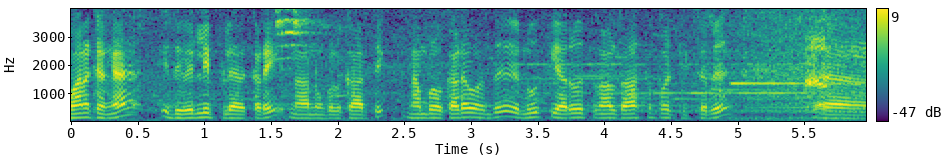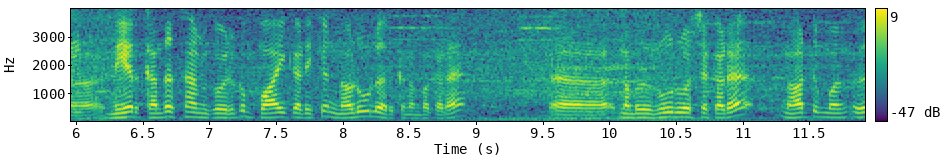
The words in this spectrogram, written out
வணக்கங்க. இது வெள்ளி பிள்ளையார் கடை. நான் உங்கள் கார்த்திக். நம்ம கடை வந்து நூற்றி அறுபத்தி நாலு ராசப்பட்டி தெரு. நியர் கந்தசாமி கோயிலுக்கும் பாய் கடைக்கும் நடுவில் இருக்குது நம்ம கடை. நமது நூறு வருஷ கடை. நாட்டு மருந்து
